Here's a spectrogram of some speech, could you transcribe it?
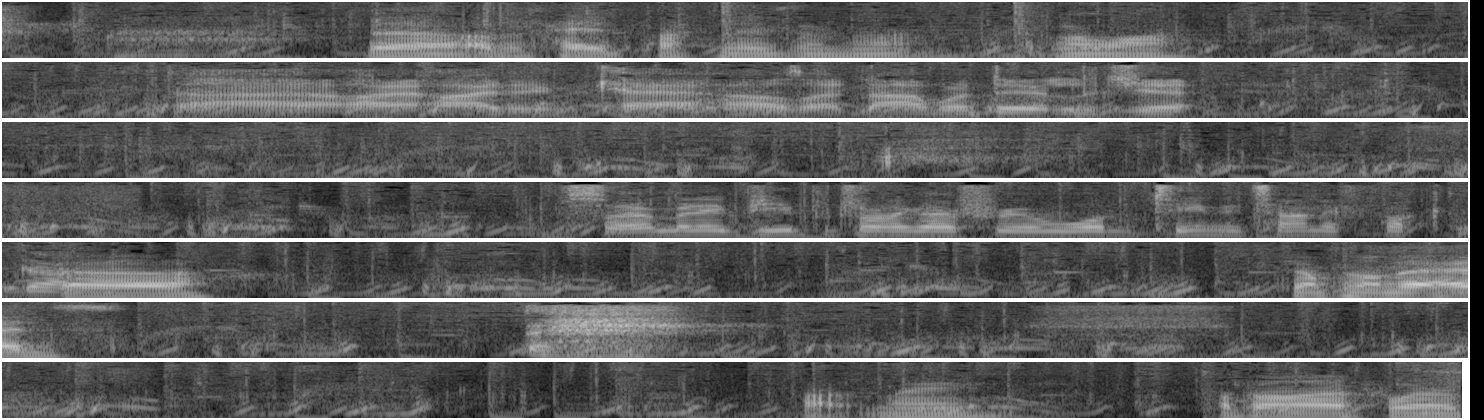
Yeah, I just hated fucking losing that. I don't know why. Nah, I, I didn't care. I was like, nah, we'll do it legit. So many people trying to go through a one teeny tiny fucking gap. Uh, jumping on their heads. Fuck me. I don't know if we're.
